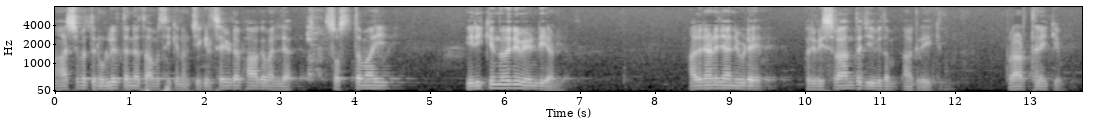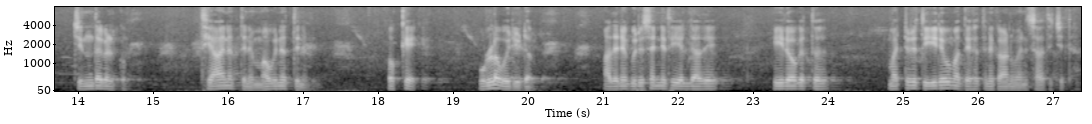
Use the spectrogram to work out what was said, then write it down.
ആശ്രമത്തിനുള്ളിൽ തന്നെ താമസിക്കണം. ചികിത്സയുടെ ഭാഗമല്ല സ്വസ്ഥമായി ഇരിക്കുന്നതിന് വേണ്ടിയാണ്. അതിനാണ് ഞാനിവിടെ ഒരു വിശ്രാന്ത ജീവിതം ആഗ്രഹിക്കുന്നത്. പ്രാർത്ഥനയ്ക്കും ചിന്തകൾക്കും ധ്യാനത്തിനും മൗനത്തിനും ഒക്കെ ഉള്ള ഒരിടം. അതിന് ഗുരുസന്നിധിയല്ലാതെ ഈ ലോകത്ത് മറ്റൊരു തീരവും അദ്ദേഹത്തിന് കാണുവാൻ സാധിച്ചില്ല.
